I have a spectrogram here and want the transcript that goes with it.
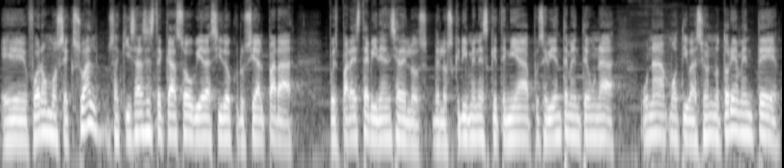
eh, fuera homosexual. O sea, quizás este caso hubiera sido crucial para, pues, para esta evidencia de los, de los crímenes que tenía, pues, evidentemente una, una motivación notoriamente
